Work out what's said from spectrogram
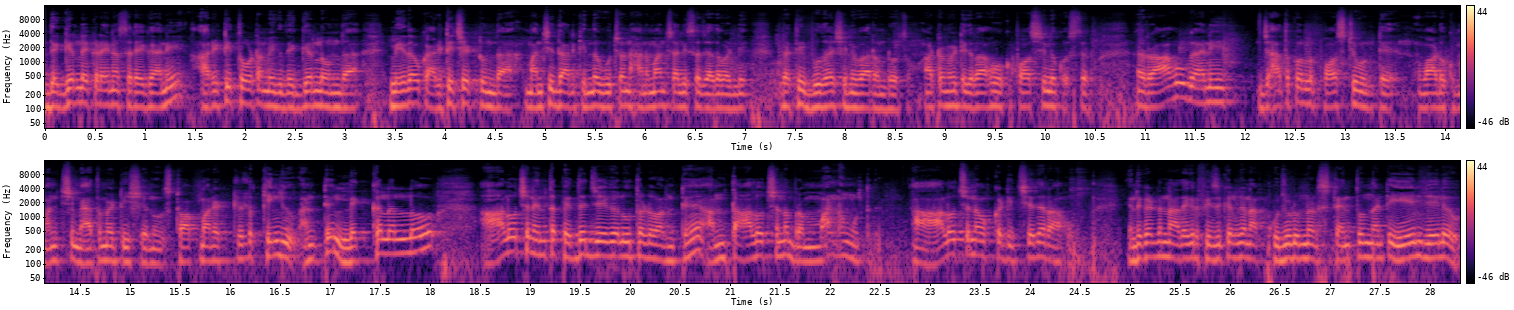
దగ్గరలో ఎక్కడైనా సరే కానీ అరటి తోట మీకు దగ్గరలో ఉందా? లేదా ఒక అరటి చెట్టు ఉందా? మంచి దాని కింద కూర్చొని హనుమాన్ చాలీసా చదవండి ప్రతి బుధ శనివారం రోజు. ఆటోమేటిక్ రాహు ఒక పాజిటివ్లోకి వస్తాడు. రాహు కానీ జాతకంలో పాజిటివ్ ఉంటే వాడు ఒక మంచి మ్యాథమెటిషియన్ స్టాక్ మార్కెట్లో కింగ్ అంటే లెక్కలలో ఆలోచన ఎంత పెద్ద చేయగలుగుతాడు అంటే అంత ఆలోచన బ్రహ్మాండంగా ఉంటుంది. ఆ ఆలోచన ఒక్కటి ఇచ్చేదే రాహు. ఎందుకంటే నా దగ్గర ఫిజికల్గా నాకు కుజుడు ఉన్న స్ట్రెంత్ ఉందంటే ఏం చేయలేవు.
